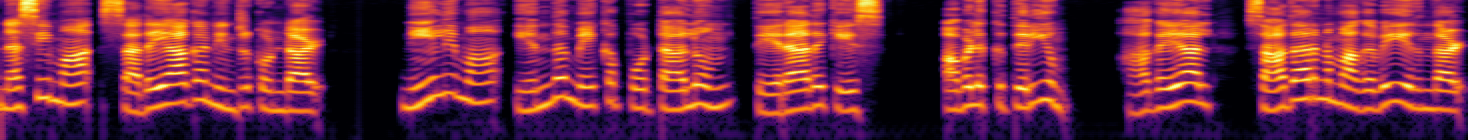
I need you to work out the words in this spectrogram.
நசிமா சதையாக நின்று கொண்டாள். நீலிமா எந்த மேக்கப் போட்டாலும் தேராத கேஸ். அவளுக்குத் தெரியும். ஆகையால் சாதாரணமாகவே இருந்தாள்.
